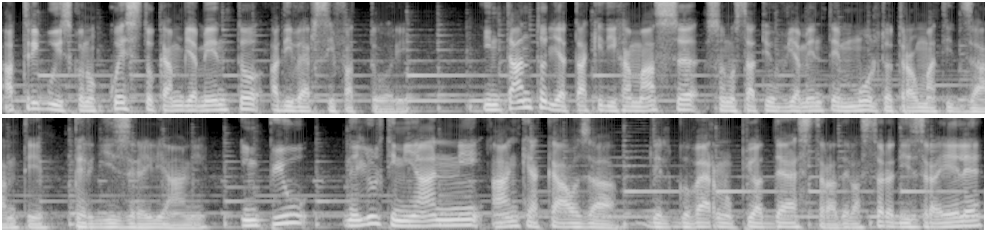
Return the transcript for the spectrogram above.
attribuiscono questo cambiamento a diversi fattori. Intanto gli attacchi di Hamas sono stati ovviamente molto traumatizzanti per gli israeliani. In più, negli ultimi anni, anche a causa del governo più a destra della storia di Israele,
